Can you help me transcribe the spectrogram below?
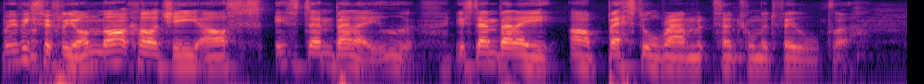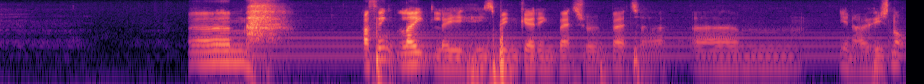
moving swiftly on, Mark RG asks: Is Dembele ugh, is Dembele our best all-round central midfielder? Um, I think lately he's been getting better and better. Um, you know, he's not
